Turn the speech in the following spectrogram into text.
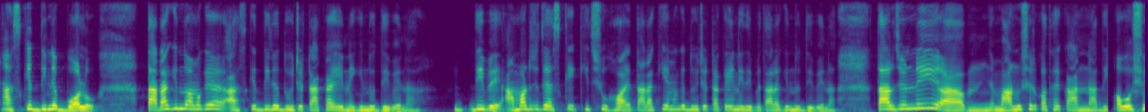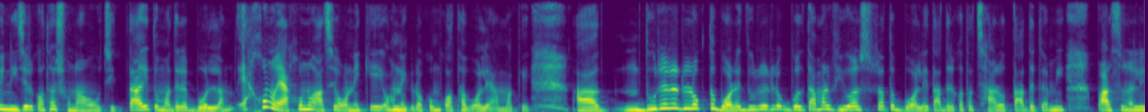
আজকের দিনে বলো, তারা কিন্তু আমাকে আজকের দিনে দুইটা টাকা এনে কিন্তু দিবে না। দিবে, আমার যদি আজকে কিছু হয়, তারা কি আমাকে দুইটা টাকা এনে দিবে? তারা কিন্তু দিবে না। তার জন্যেই মানুষের কথায় কান না দিই। অবশ্যই নিজের কথা শোনাও উচিত, তাই তোমাদের বললাম। এখনও এখনও আছে অনেকে অনেক রকম কথা বলে আমাকে। দূরের লোক তো বলে, দূরের লোক বলতে আমার ভিউয়ার্সরা তো বলে, তাদের কথা ছাড়ো, তাদের আমি পার্সোনালি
